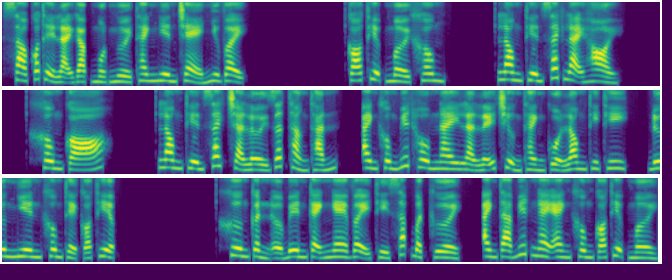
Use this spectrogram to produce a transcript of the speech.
sao có thể lại gặp một người thanh niên trẻ như vậy? Có thiệp mời không? Long Thiên Sách lại hỏi. Không có. Long Thiên Sách trả lời rất thẳng thắn, anh không biết hôm nay là lễ trưởng thành của Long Thi Thi, đương nhiên không thể có thiệp. Khương Cần ở bên cạnh nghe vậy thì sắp bật cười, anh ta biết ngay anh không có thiệp mời.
